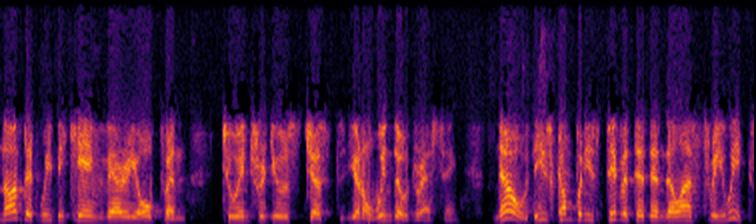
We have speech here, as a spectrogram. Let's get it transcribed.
not that we became very open to introduce just, you know, window dressing. No, these companies pivoted in the last three weeks.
